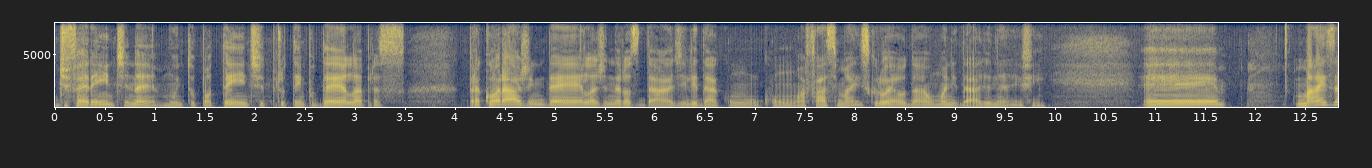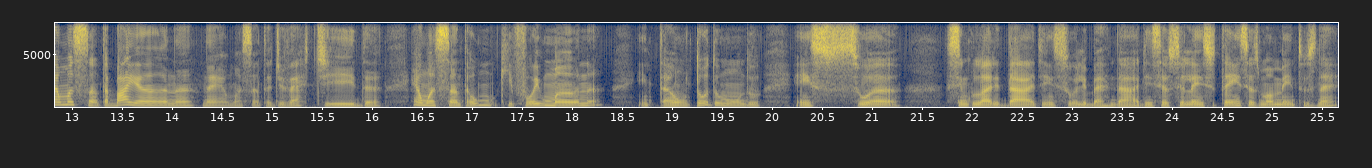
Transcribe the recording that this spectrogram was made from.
diferente, né? Muito potente para o tempo dela, para para a coragem dela, a generosidade lidar com, com a face mais cruel da humanidade, né? Enfim. É, mas é uma santa baiana, né? Uma santa divertida, é uma santa que foi humana, então, todo mundo em sua singularidade, em sua liberdade, em seu silêncio, tem seus momentos, né?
